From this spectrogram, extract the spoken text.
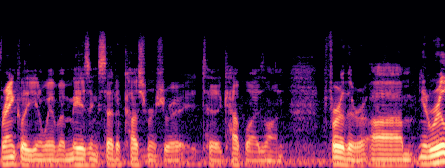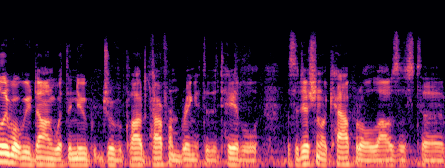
frankly, you know, we have an amazing set of customers right, to capitalize on further. Um, you know, really what we've done with the new Druva Cloud Platform, bringing it to the table, this additional capital allows us to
